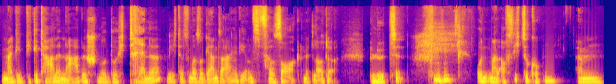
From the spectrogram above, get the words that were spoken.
mal die digitale Nabelschnur durchtrenne, wie ich das immer so gern sage, die uns versorgt mit lauter Blödsinn, mhm. und mal auf sich zu gucken, ähm,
